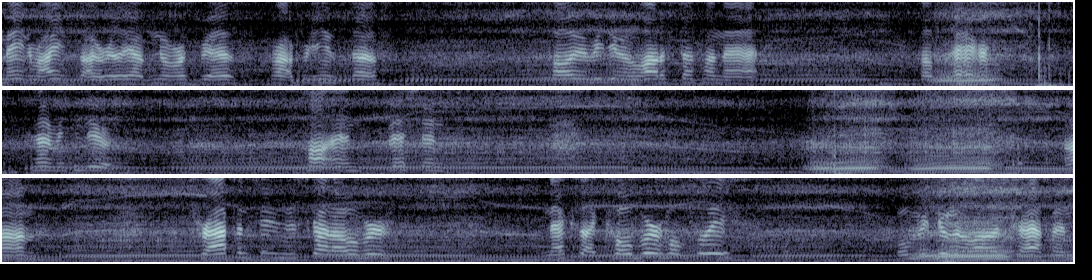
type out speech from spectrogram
main riding spot. Really up north, we have property and stuff. Probably be doing a lot of stuff on that up there, and we can do hunting, fishing. Um, trapping season just got over. Next October, hopefully, we'll be doing a lot of trapping.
